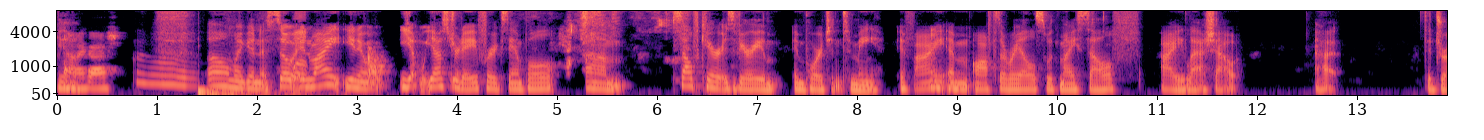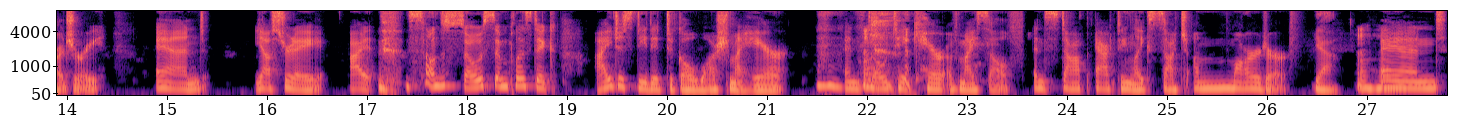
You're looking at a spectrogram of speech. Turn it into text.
Yeah. Oh my gosh. Oh my goodness. So Well- in my, you know, yesterday, for example, um, self care is very important to me. If I Mhm. am off the rails with myself, I lash out at the drudgery. And yesterday, I sounds so simplistic. I just needed to go wash my hair and go take care of myself and stop acting like such a martyr. Yeah. Mhm. And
